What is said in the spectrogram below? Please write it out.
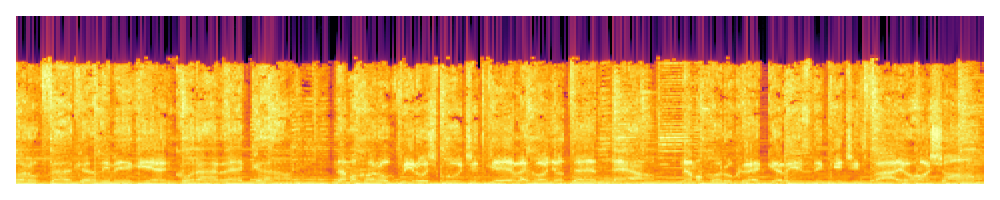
akarok felkelni még ilyen korán reggel. Nem akarok piros pulcsit, kérlek anya tedd el. Nem akarok reggelizni, kicsit fáj a hasam.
